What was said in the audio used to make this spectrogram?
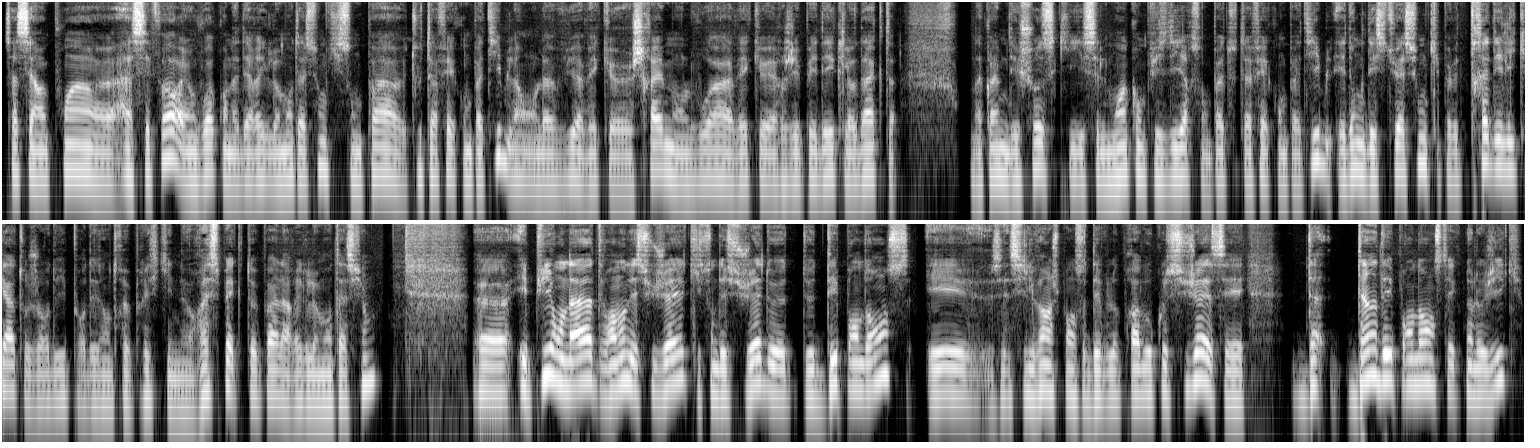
Ça, c'est un point euh, assez fort et on voit qu'on a des réglementations qui sont pas euh, tout à fait compatibles. hein. On l'a vu avec euh, Schrem, on le voit avec RGPD, Cloud Act. On a quand même des choses qui, c'est le moins qu'on puisse dire, sont pas tout à fait compatibles et donc des situations qui peuvent être très délicates aujourd'hui pour des entreprises qui ne respectent pas la réglementation. Et puis, on a vraiment des sujets qui sont des sujets de, de dépendance et Sylvain, je pense, développera beaucoup de sujets. C'est d'in- d'indépendance technologique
